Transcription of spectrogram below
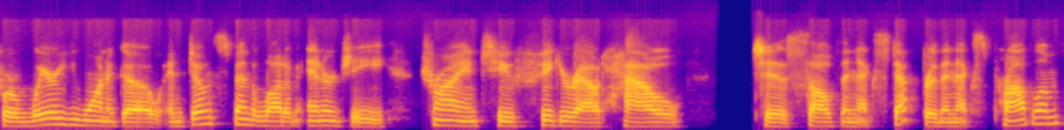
for where you want to go and don't spend a lot of energy trying to figure out how to solve the next step or the next problem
